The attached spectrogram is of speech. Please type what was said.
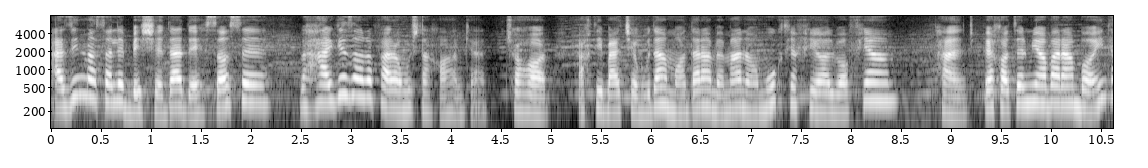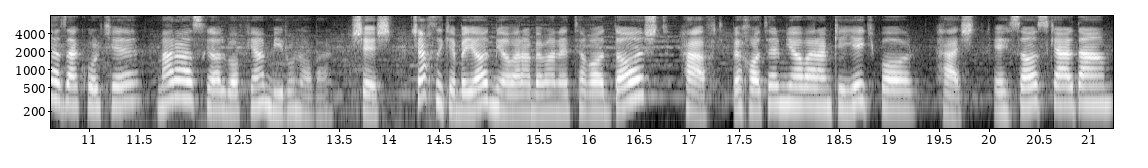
از این مسئله به شدت احساسه و هرگز آن را فراموش نخواهم کرد. چهار وقتی بچه بودم مادرم به من آموخت که خیال بافیم 5. به خاطر میآورم با این تذکر که مرا از خیال بافیم بیرون آورد. 6. شخصی که به یاد میآورم به من اعتقاد داشت. 7. به خاطر میآورم که یک بار 8. احساس کردم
